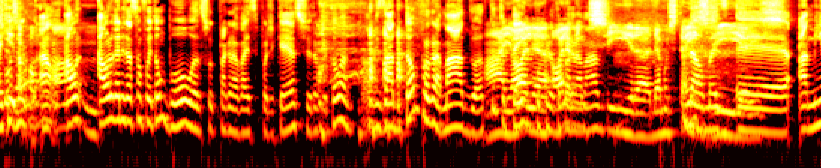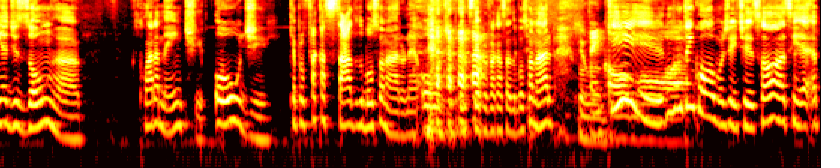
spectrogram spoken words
é que pensa não- a, a- a organização foi tão boa pra gravar esse podcast, né? foi tão avisado, tão programado, há tanto Ai, tempo olha, tá olha programado. mentira. Demos três Não, mas dias. é, a minha desonra, claramente, old, que é pro fracassado do Bolsonaro, né? Old, que tem que ser pro fracassado do Bolsonaro. Não tem Que como. não tem como, gente. Só assim, é- é-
